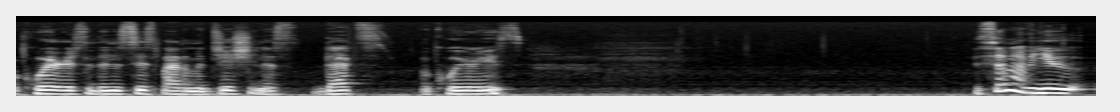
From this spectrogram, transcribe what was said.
Aquarius, and then assist by the Magician. That's, that's Aquarius. Some of you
